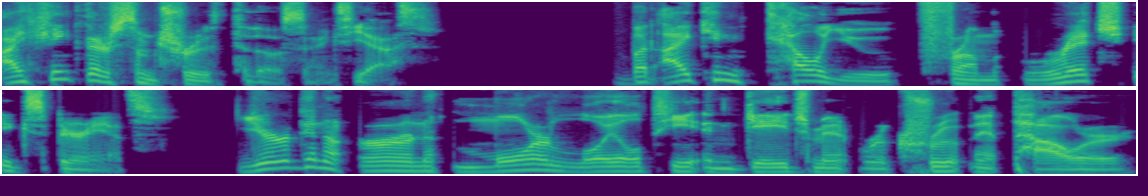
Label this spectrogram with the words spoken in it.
I think there's some truth to those things, yes. But I can tell you from rich experience, you're going to earn more loyalty, engagement, recruitment power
